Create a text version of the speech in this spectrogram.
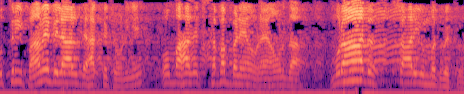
اتری پاویں بلال دے حق چونی ہے، وہ محض ایک سبب بنیا ہونا ہے، آن دا مراد ساری امت بچوں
